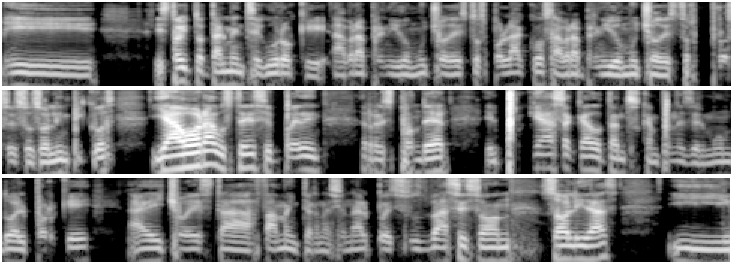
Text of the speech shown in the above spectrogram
y estoy totalmente seguro que habrá aprendido mucho de estos polacos, habrá aprendido mucho de estos procesos olímpicos y ahora ustedes se pueden responder el por qué ha sacado tantos campeones del mundo, el por qué ha hecho esta fama internacional, pues sus bases son sólidas y,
